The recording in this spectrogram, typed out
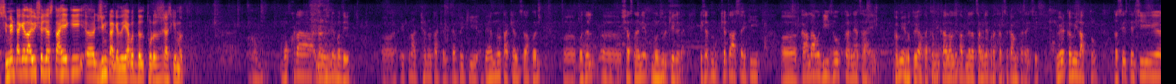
सिमेंट टाक्याचं आयुष्य जास्त आहे की झिंक टाक्याचं? याबद्दल थोडंसं शासकीय मत मोखडा योजनेमध्ये एकूण अठ्ठ्याण्णव टाक्या त्यापैकी ब्याण्णव टाक्यांचं आपण बदल शासनाने मंजूर केलेला आहे. याच्यात मुख्यतः असं आहे की कालावधी जो करण्याचा आहे कमी होतो आहे आता कमी कालावधीत आपल्याला चांगल्या प्रकारचं काम करायचं आहे वेळ कमी लागतो. तसेच त्याची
